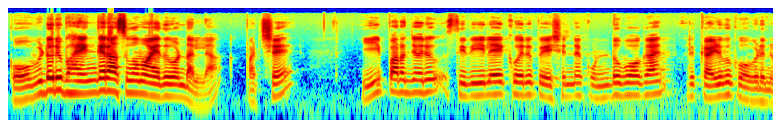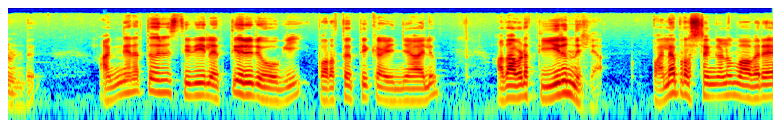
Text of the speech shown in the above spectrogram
കോവിഡ് ഒരു ഭയങ്കര അസുഖമായതുകൊണ്ടല്ല. പക്ഷേ ഈ പറഞ്ഞൊരു സ്ഥിതിയിലേക്ക് ഒരു പേഷ്യന്റിനെ കൊണ്ടുപോകാൻ ഒരു കഴിവ് കോവിഡിനുണ്ട് അങ്ങനത്തെ ഒരു സ്ഥിതിയിലെത്തിയ ഒരു രോഗി പുറത്തെത്തി കഴിഞ്ഞാലും അതവിടെ തീരുന്നില്ല. പല പ്രശ്നങ്ങളും അവരെ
